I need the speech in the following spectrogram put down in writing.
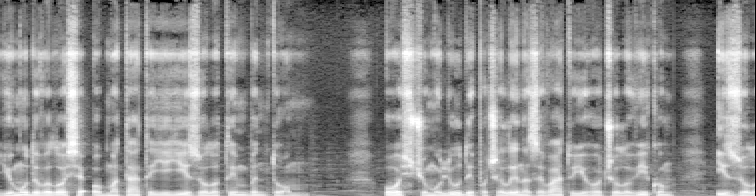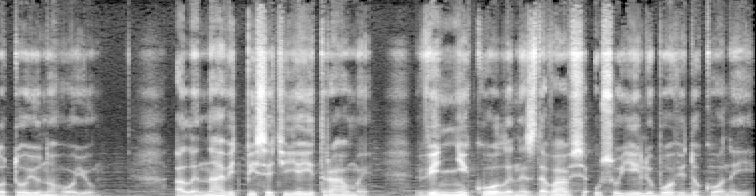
Йому довелося обмотати її золотим бинтом. Ось чому люди почали називати його чоловіком із золотою ногою. Але навіть після тієї травми він ніколи не здавався у своїй любові до коней.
